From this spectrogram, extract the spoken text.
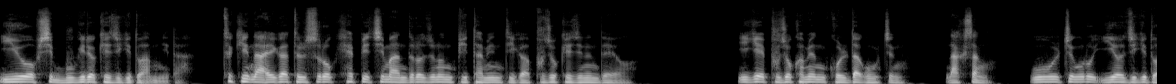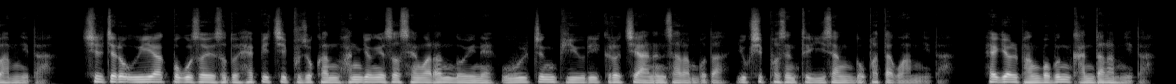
이유 없이 무기력해지기도 합니다. 특히 나이가 들수록 햇빛이 만들어주는 비타민 D가 부족해지는데요. 이게 부족하면 골다공증, 낙상, 우울증으로 이어지기도 합니다. 실제로 의학 보고서에서도 햇빛이 부족한 환경에서 생활한 노인의 우울증 비율이 그렇지 않은 사람보다 60% 이상 높았다고 합니다. 해결 방법은 간단합니다.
